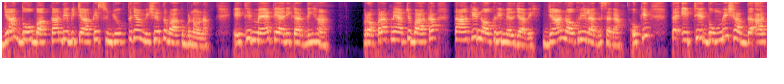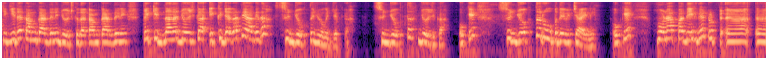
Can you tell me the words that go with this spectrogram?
ਜਾਂ ਦੋ ਵਾਕਾਂ ਦੇ ਵਿੱਚ ਆ ਕੇ ਸੰਯੁਕਤ ਜਾਂ ਮਿਸ਼ਰਤ ਵਾਕ ਬਣਾਉਣਾ। ਇੱਥੇ ਮੈਂ ਤਿਆਰੀ ਕਰਦੀ ਹਾਂ ਪ੍ਰੋਪਰ ਆਪਣੇ ਆਪ ਚ ਵਾਕ ਤਾਂ ਕਿ ਨੌਕਰੀ ਮਿਲ ਜਾਵੇ ਜਾਂ ਨੌਕਰੀ ਲੱਗ ਸਕਾਂ ਓਕੇ ਤਾਂ ਇੱਥੇ ਦੋਵੇਂ ਸ਼ਬਦ ਆ ਕੇ ਕਿਹਦਾ ਕੰਮ ਕਰਦੇ ਨੇ? ਯੋਜਕ ਦਾ ਕੰਮ ਕਰਦੇ ਨੇ। ਤੇ ਕਿੱਦਾਂ ਦਾ ਯੋਜਕਾ ਇੱਕ ਜਗ੍ਹਾ ਤੇ ਆ ਗਿਆ ਦਾ ਸੰਯੁਕਤ ਯੋਜਕ ਸੰਯੁਕਤ ਯੋਜਕਾ ਓਕੇ ਸੰਯੁਕਤ ਰੂਪ ਦੇ ਵਿੱਚ ਆਏ ਨੇ ਓਕੇ ਹੁਣ ਆਪਾਂ ਦੇਖਦੇ ਹਾਂ ਟੁੱਟ ਅਹ,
